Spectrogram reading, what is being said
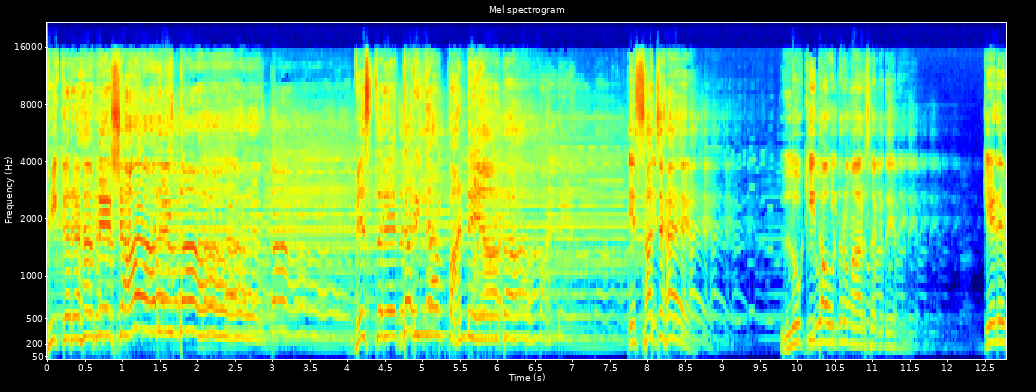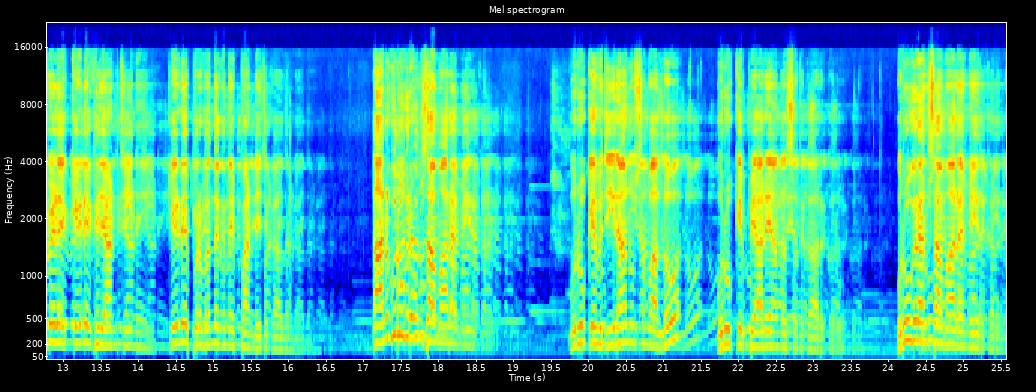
ਫਿਕਰ ਹਮੇਸ਼ਾ ਰਹਿੰਦਾ। ਬਿਸਤਰੇ ਦਰੀਆਂ ਭਾਂਡਿਆਂ ਦਾ। ਇਹ ਸੱਚ ਹੈ। ਲੋਕੀ ਦਾ ਆਰਡਰ ਮਾਰ ਸਕਦੇ ਨੇ। ਕਿਹੜੇ ਵੇਲੇ ਕਿਹੜੇ ਖਜ਼ਾਨਚੀ ਨੇ, ਕਿਹੜੇ ਪ੍ਰਬੰਧਕ ਨੇ ਭਾਂਡੇ ਚਕਾ ਦੇਣੇ। ਧੰਨ ਗੁਰੂ ਗ੍ਰੰਥ ਸਾਹਿਬ ਮਹਾਰਾਜ ਮੇਰ ਕਰ। ਗੁਰੂ ਕੇ ਵਜ਼ੀਰਾਂ ਨੂੰ ਸੰਭਾਲੋ, ਗੁਰੂ ਕੇ ਪਿਆਰਿਆਂ ਦਾ ਸਤਿਕਾਰ ਕਰੋ। ਗੁਰੂ ਗ੍ਰੰਥ ਸਾਹਿਬ ਮਹਾਰਾਜ ਮੇਰ ਕਰਨ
